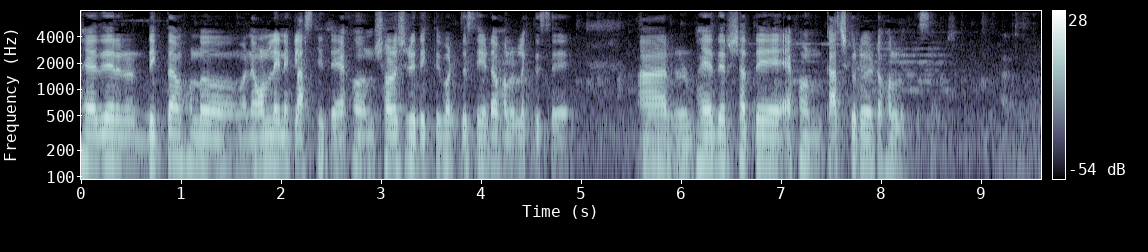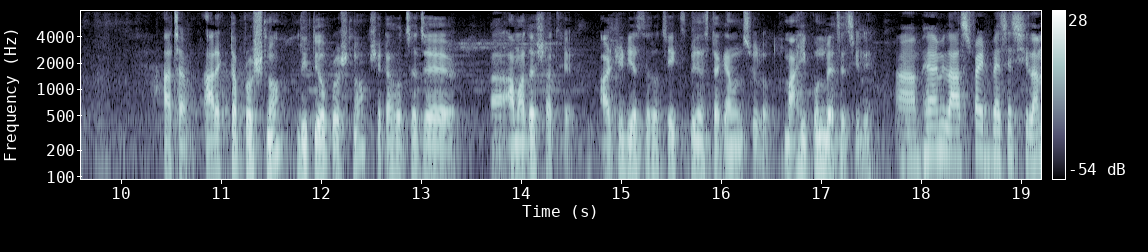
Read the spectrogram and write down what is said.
ভাইয়াদের দেখতাম হলো মানে অনলাইনে ক্লাস নিতে। এখন সরাসরি দেখতে পারতেছে এটা ভালো লাগতেছে। আর ভাইয়াদের সাথে এখন কাজ করে এটা ভালো লাগতেছে। আচ্ছা আরেকটা প্রশ্ন, দ্বিতীয় প্রশ্ন, সেটা হচ্ছে যে আমাদের সাথে আরটিডিএস এর হচ্ছে এক্সপিরিয়েন্সটা কেমন ছিল? মাহি কোন ব্যাচে ছিলি? ভাই আমি লাস্ট ফাইট ব্যাচে ছিলাম।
